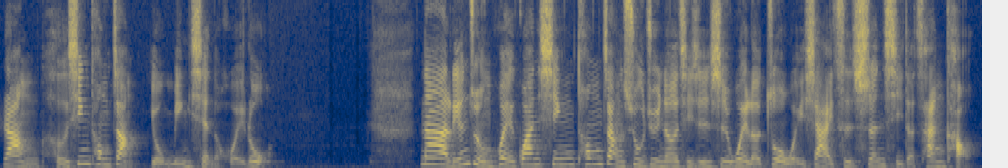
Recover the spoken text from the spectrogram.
让核心通胀有明显的回落。那联准会关心通胀数据呢，其实是为了作为下一次升息的参考。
